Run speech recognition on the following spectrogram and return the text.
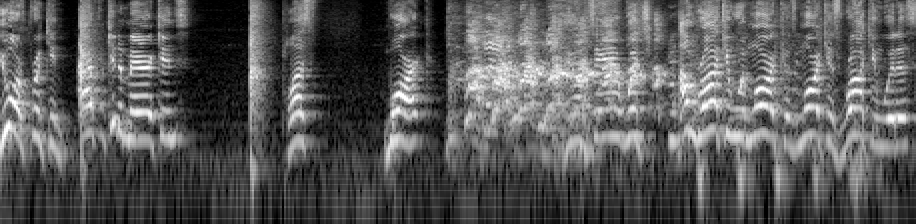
You are freaking African Americans plus Mark. you know what I'm saying? Which I'm rocking with Mark because Mark is rocking with us.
